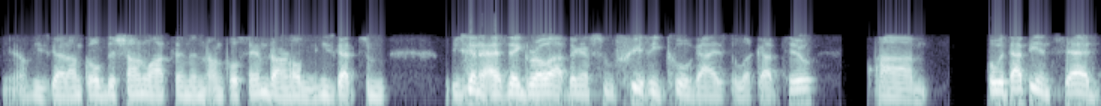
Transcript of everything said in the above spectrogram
You know, he's got Uncle Deshaun Watson and Uncle Sam Darnold, and he's got some he's gonna as they grow up, they're gonna have some really cool guys to look up to. Um, but with that being said,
